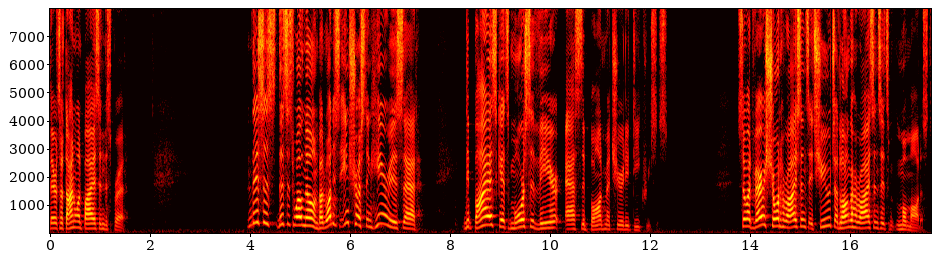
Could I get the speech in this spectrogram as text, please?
there's a downward bias in the spread. This is, this is well known, but what is interesting here is that the bias gets more severe as the bond maturity decreases. So at very short horizons, it's huge. At longer horizons, it's more modest.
